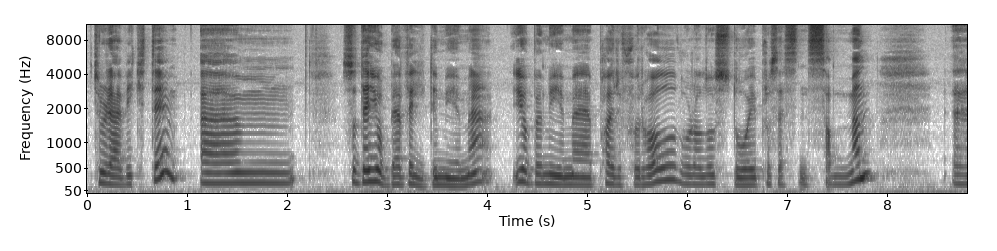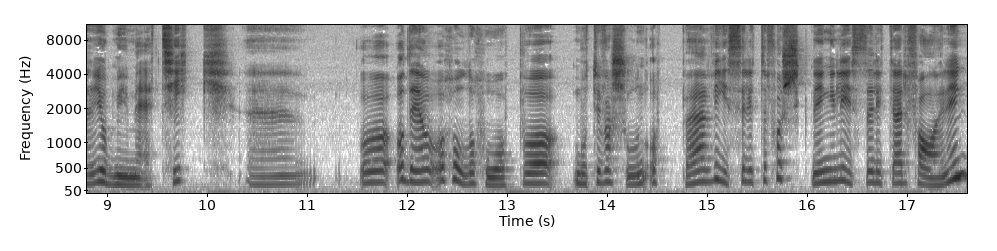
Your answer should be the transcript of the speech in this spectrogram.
Jeg tror det er viktig. Um, så det jobber jeg veldig mye med. Jobber mye med parforhold, hvordan å stå i prosessen sammen. Eh, jobber mye med etikk. Eh, og, og, det å, holde håp og motivasjon oppe, vise litt til forskning, vise litt til erfaring.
